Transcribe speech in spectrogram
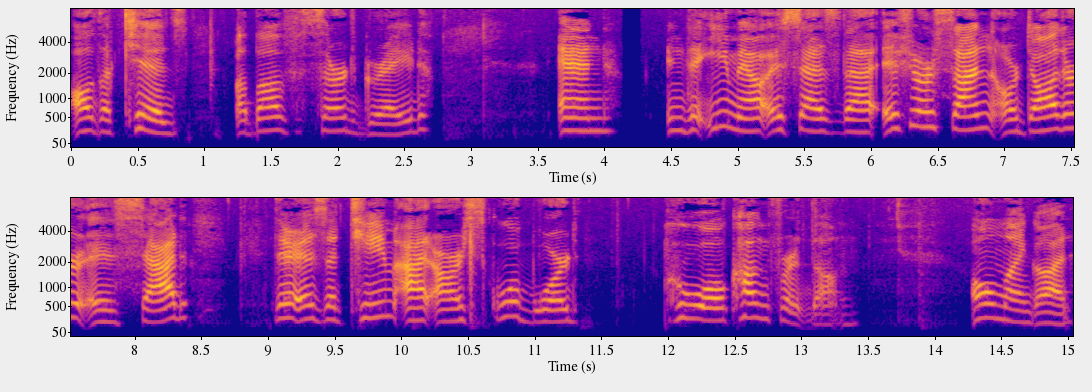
all the kids above 3rd grade and in the email, it says that if your son or daughter is sad, there is a team at our school board who will comfort them. Oh my god.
